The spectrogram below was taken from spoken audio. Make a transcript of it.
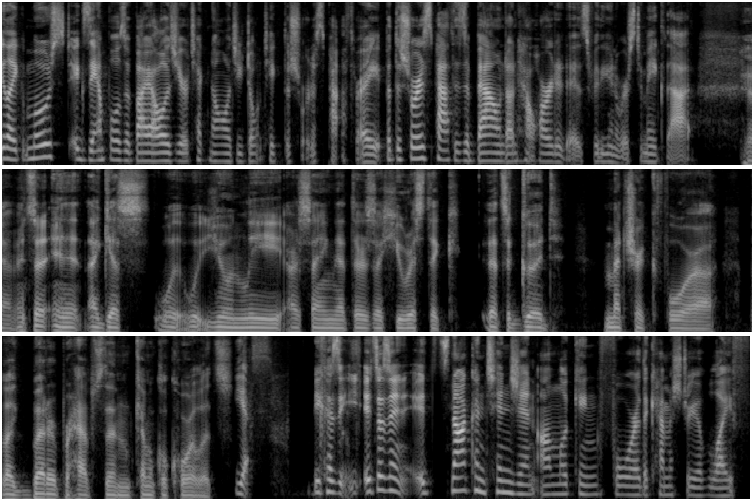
like most examples of biology or technology don't take the shortest path, right? But the shortest path is a bound on how hard it is for the universe to make that. Yeah, it's a, and I guess what, what you and Lee are saying that there's a heuristic that's a good metric for uh, like better perhaps than chemical correlates. Yes, because it, it doesn't. It's not contingent on looking for the chemistry of life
